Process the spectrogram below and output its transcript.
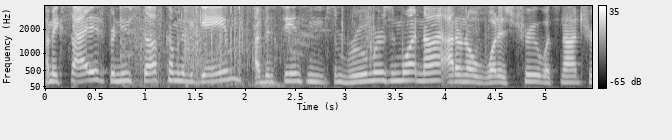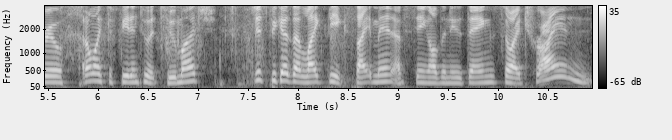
I'm excited for new stuff coming to the game. I've been seeing some some rumors and whatnot. I don't know what is true, what's not true. I don't like to feed into it too much, just because I like the excitement of seeing all the new things. So I try and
